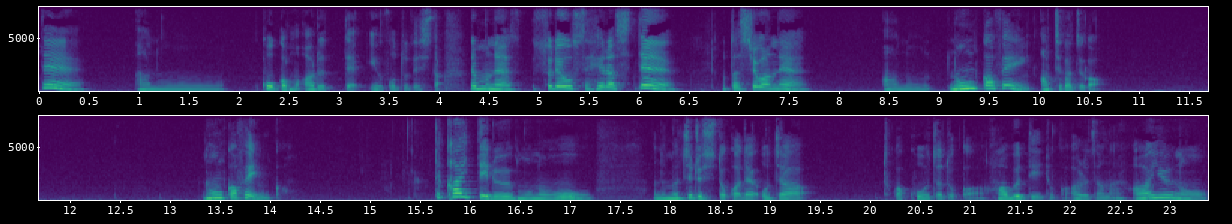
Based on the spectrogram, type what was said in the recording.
であのー効果もあるっていうことでした。でもねそれを減らして私はねあのノンカフェイン。あ違う違う。ノンカフェインか。って書いてるものをあの無印とかでお茶とか紅茶とかハーブティーとかあるじゃない？ああいうの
